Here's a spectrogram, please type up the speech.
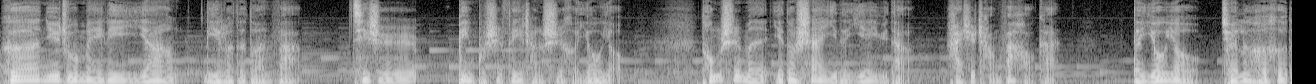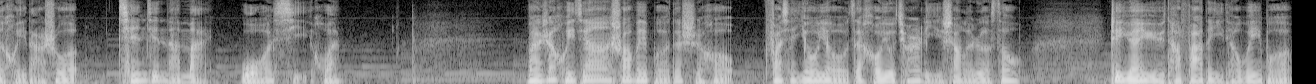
和女主美丽一样利落的短发，其实并不是非常适合悠悠。同事们也都善意的揶揄他，还是长发好看，但悠悠却乐呵呵的回答说：“千金难买，我喜欢。”晚上回家刷微博的时候，发现悠悠在好友圈里上了热搜，这源于他发的一条微博，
